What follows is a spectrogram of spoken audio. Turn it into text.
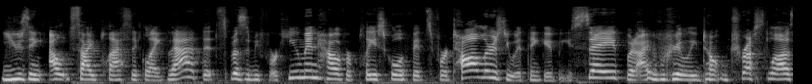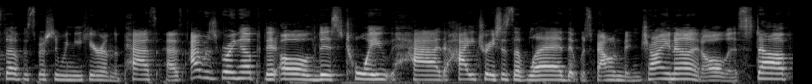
using outside plastic like that that's supposed to be for human. However, Playskool, if it's for toddlers, you would think it'd be safe, but I really don't trust a lot of stuff, especially when you hear in the past, as I was growing up, that, oh, this toy had high traces of lead that was found in China and all this stuff,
